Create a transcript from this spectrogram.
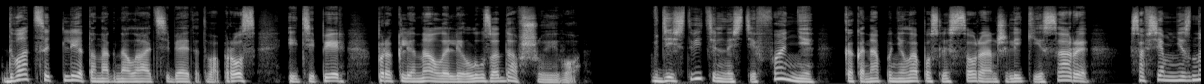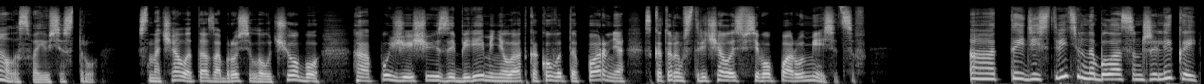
Двадцать лет она гнала от себя этот вопрос и теперь проклинала Лилу, задавшую его. В действительности Фанни, как она поняла после ссоры Анжелики и Сары, совсем не знала свою сестру — Сначала та забросила учебу, а позже еще и забеременела от какого-то парня, с которым встречалась всего пару месяцев. «А ты действительно была с Анжеликой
